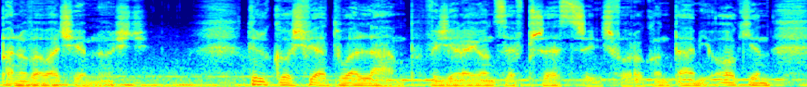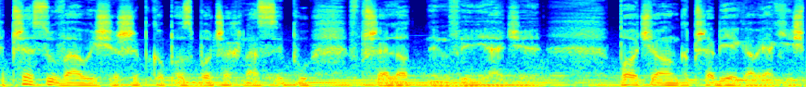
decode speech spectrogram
panowała ciemność. Tylko światła lamp wyzierające w przestrzeń czworokątami okien przesuwały się szybko po zboczach nasypu w przelotnym wywiadzie. Pociąg przebiegał jakieś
